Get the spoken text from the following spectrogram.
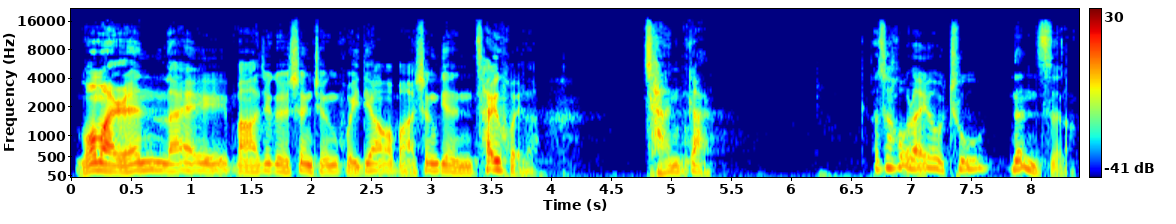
罗马人来把这个圣城毁掉，把圣殿拆毁了，残干。但是后来又出嫩子了。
